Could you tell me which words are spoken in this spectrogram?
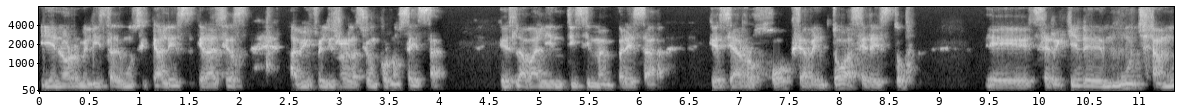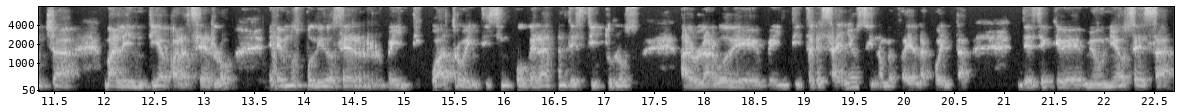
y enorme lista de musicales gracias a mi feliz relación con Ocesa, que es la valientísima empresa que se arrojó, que se aventó a hacer esto. Eh, se requiere mucha, mucha valentía para hacerlo. Hemos podido hacer 24, 25 grandes títulos a lo largo de 23 años, si no me falla la cuenta, desde que me uní a OCESA.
